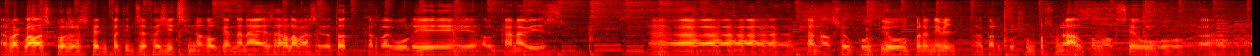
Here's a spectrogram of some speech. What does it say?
arreglar les coses fent petits afegits, sinó que el que hem d'anar és a la base de tot, que es reguli el cànnabis eh, tant el seu cultiu per a nivell per consum personal com el seu, eh,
